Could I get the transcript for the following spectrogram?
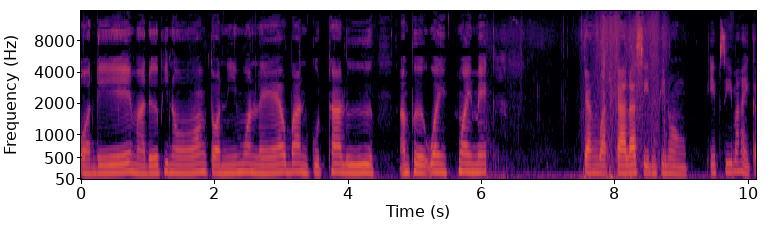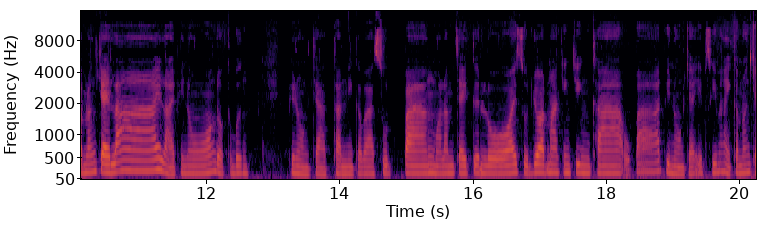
ออนเดมาเด้อพี่น้อง ตอนนี้ม่วนแล้วบ้านกุดท่าลืออำเภอห้วยห้วยแม็ก จังหวัดกาลสินพี่น้องเอฟซีมาให้กำลังใจหลายหลายพี่น้องดอกกระเบิงพี่น้องจากทันนี่ก็ว่าสุดปังหมอลำใจเกินร้อย สุดยอดมากจริง ๆ ค่ะโอป้าพี่น้องจากเอฟซีมาให้กำลังใจ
